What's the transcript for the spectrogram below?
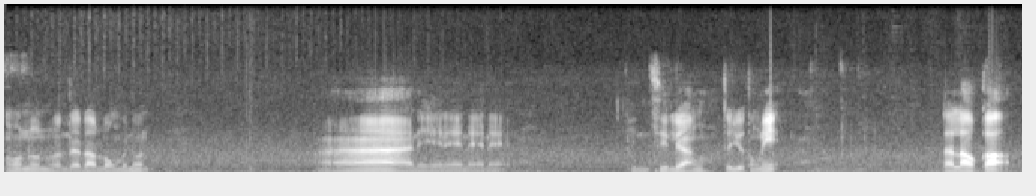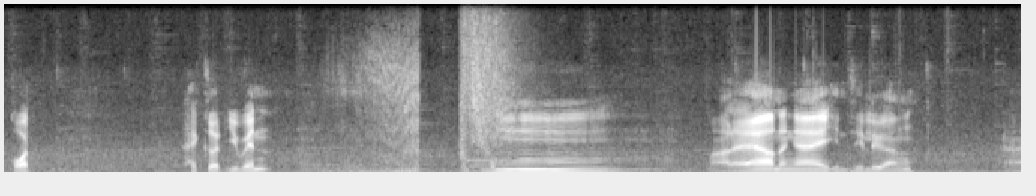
นู่นนู่นนู่นเดี๋ยวเราลงไปนู่น อ่า นี่นี่นี่นี่หินสีเหลืองจะอยู่ตรงนี้ แล้วเราก็กดให้เกิดอีเวนต์บุมมาแล้วนั่นไงหินสีเหลือง อ่า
